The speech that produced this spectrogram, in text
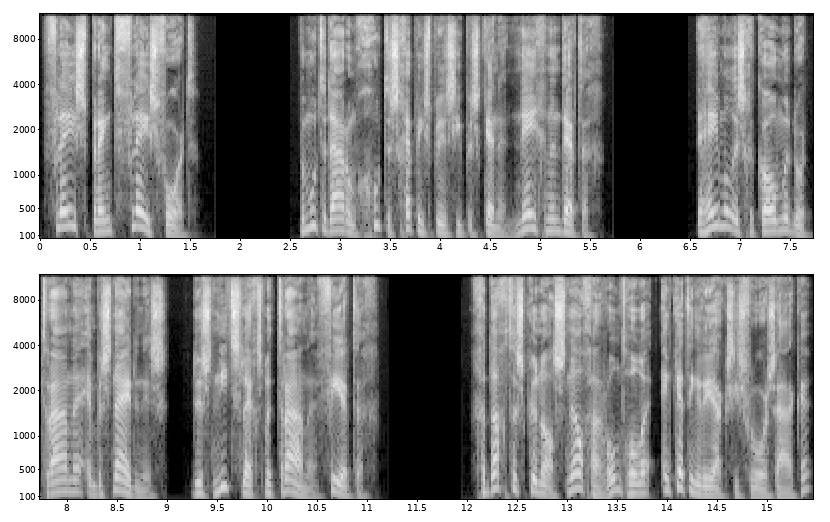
Vlees brengt vlees voort. We moeten daarom goed de scheppingsprincipes kennen. 39. De hemel is gekomen door tranen en besnijdenis, dus niet slechts met tranen, 40. Gedachtes kunnen al snel gaan rondhollen en kettingreacties veroorzaken,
